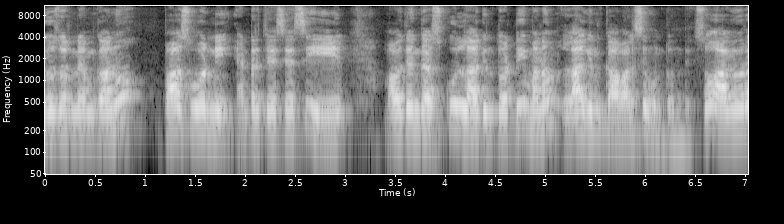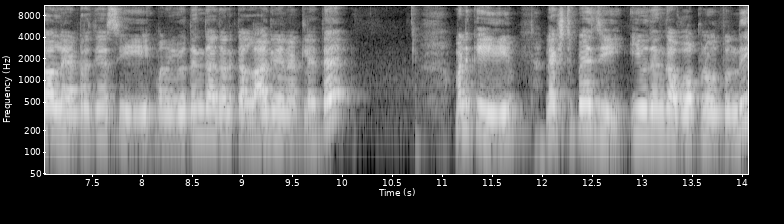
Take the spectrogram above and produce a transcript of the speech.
యూజర్ నేమ్ గాను పాస్వర్డ్ని ఎంటర్ చేసేసి ఆ విధంగా స్కూల్ లాగిన్ తోటి మనం లాగిన్ కావాల్సి ఉంటుంది. సో ఆ వివరాలను ఎంటర్ చేసి మనం ఈ విధంగా కనుక లాగిన్ అయినట్లయితే మనకి నెక్స్ట్ పేజీ ఈ విధంగా ఓపెన్ అవుతుంది.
